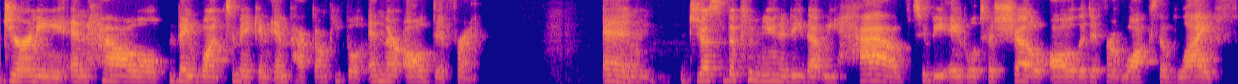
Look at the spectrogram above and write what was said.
journey and how they want to make an impact on people and they're all different and yeah. just the community that we have to be able to show all the different walks of life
